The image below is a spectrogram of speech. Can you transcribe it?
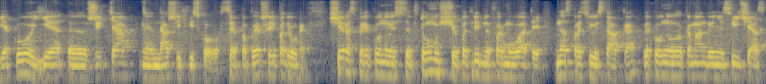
якого є е, життя е, наших військових. Це по перше, і по-друге, ще раз переконуюся в тому, що потрібно формувати. У нас працює ставка верховного командування свій час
